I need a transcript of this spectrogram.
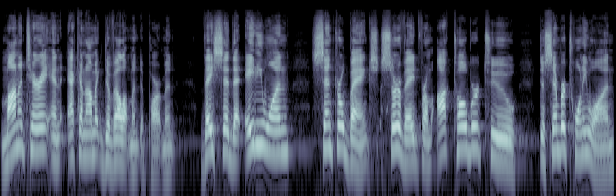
Monetary and Economic Development Department, they said that 81 central banks surveyed from October to December 21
